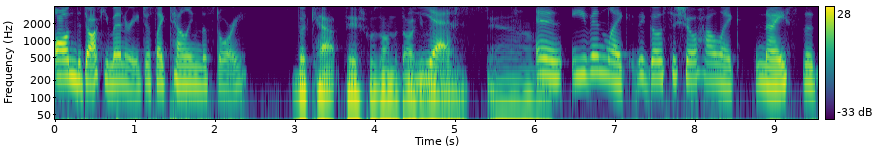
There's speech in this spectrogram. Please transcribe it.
on the documentary just like telling the story The catfish was on the documentary. Yes. Damn. and even like it goes to show how like nice the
